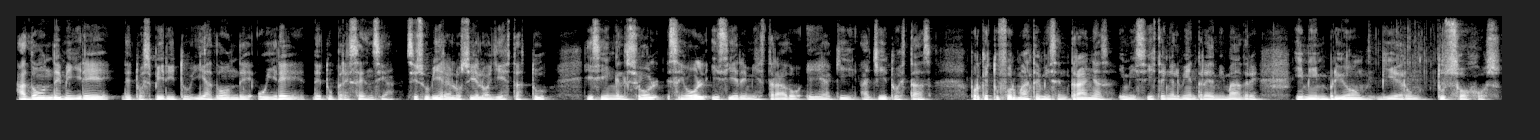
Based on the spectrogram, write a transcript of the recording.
¿A dónde me iré de tu espíritu y a dónde huiré de tu presencia? Si subiera a los cielos, allí estás tú, y si en el sol Seol hiciere mi estrado, he aquí, allí tú estás porque tú formaste mis entrañas y me hiciste en el vientre de mi madre, y mi embrión vieron tus ojos.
